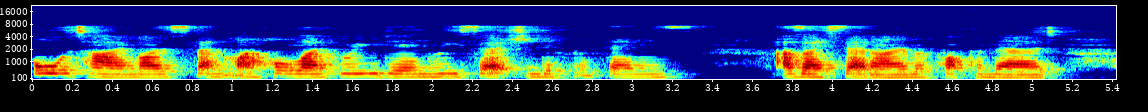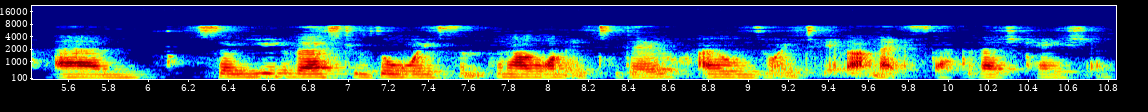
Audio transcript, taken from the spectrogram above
all the time. I've spent my whole life reading, researching different things. As I said, I am a proper nerd. Um, so university was always something I wanted to do. I always wanted to get that next step of education.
